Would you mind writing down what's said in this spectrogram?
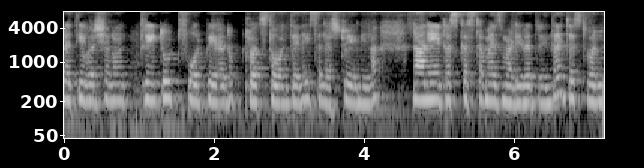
ಪ್ರತಿ ವರ್ಷನೂ ತ್ರೀ ಟು ಫೋರ್ ಪೇರ್ ಅದು ಕ್ಲಾತ್ಸ್ ತೊಗೊಳ್ತಾ ಇದೆ. ಈ ಸಲ ಅಷ್ಟು ಏನಿಲ್ಲ. ನಾನೇ ಡ್ರೆಸ್ ಕಸ್ಟಮೈಸ್ ಮಾಡಿರೋದ್ರಿಂದ just one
